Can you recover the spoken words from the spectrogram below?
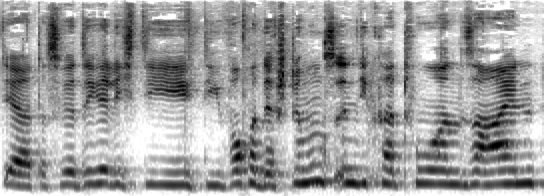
Ja, das wird sicherlich die, die Woche der Stimmungsindikatoren sein,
